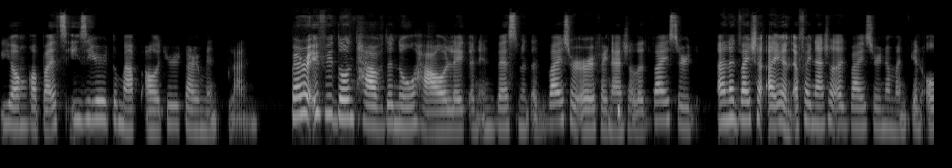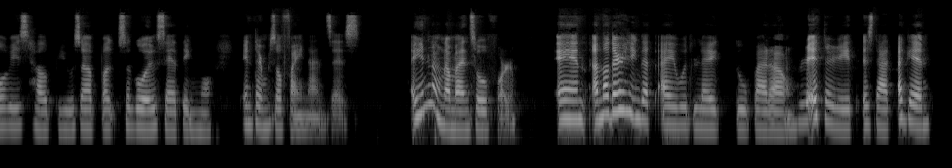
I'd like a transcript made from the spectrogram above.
young ka pa, it's easier to map out your retirement plan. Pero if you don't have the know-how, like an investment advisor or a financial advisor, an advisor, ayun, a financial advisor naman can always help you sa, pag, sa goal setting mo in terms of finances. Ayun lang naman so far. And another thing that I would like to parang reiterate is that, again,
